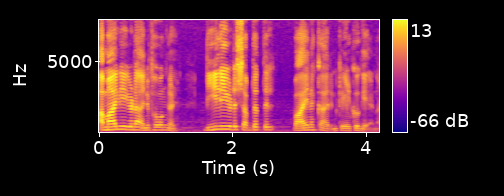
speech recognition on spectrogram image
അമാലിയയുടെ അനുഭവങ്ങൾ ഡീലിയയുടെ ശബ്ദത്തിൽ വായനക്കാരൻ കേൾക്കുകയാണ്.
